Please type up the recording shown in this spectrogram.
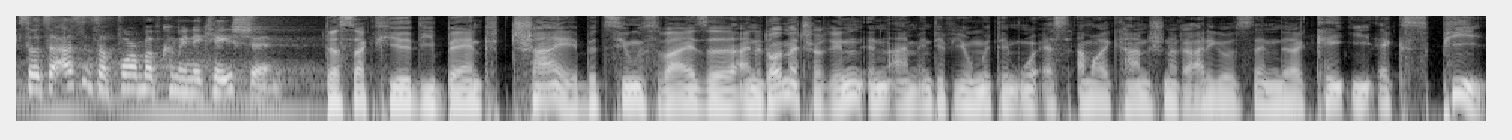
So to us, it's a form of communication. Das sagt hier die Band Chai, beziehungsweise eine Dolmetscherin in einem Interview mit dem US-amerikanischen Radiosender KEXP.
